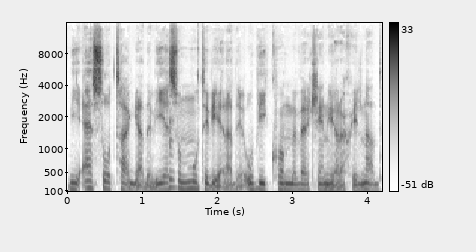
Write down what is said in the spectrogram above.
Vi är så taggade, vi är så motiverade och vi kommer verkligen att göra skillnad.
